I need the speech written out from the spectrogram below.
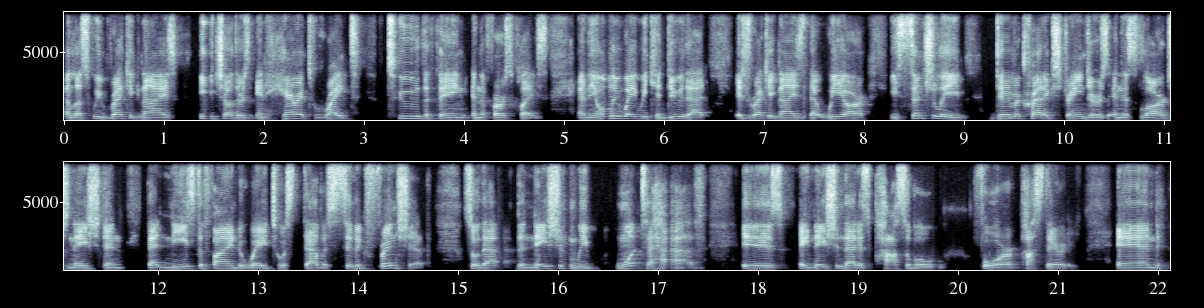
unless we recognize each other's inherent right to the thing in the first place. And the only way we can do that is recognize that we are essentially democratic strangers in this large nation that needs to find a way to establish civic friendship so that the nation we want to have is a nation that is possible for posterity. And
